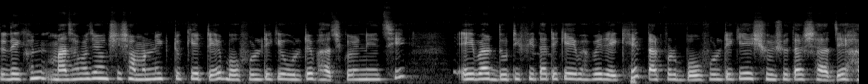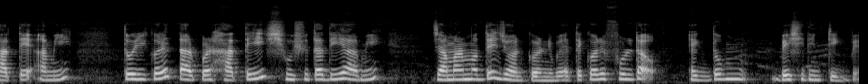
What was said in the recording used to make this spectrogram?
তো দেখুন, মাঝামাঝি অংশে সামান্য একটু কেটে বউফুলটিকে উল্টে ভাজ করে নিয়েছি। এইবার দুটি ফিতাটিকে এইভাবে রেখে তারপর বউফুলটিকে সুই সুতার সাহায্যে হাতে আমি তৈরি করে তারপর হাতেই সুই সুতা দিয়ে আমি জামার মধ্যে জয়েন করে নেব। এতে করে ফুলটা একদম বেশি দিন টিকবে।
